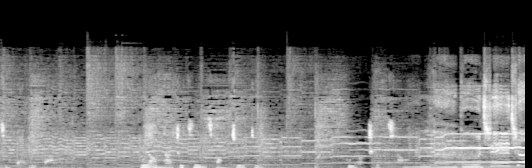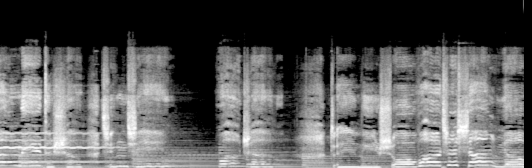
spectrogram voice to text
就哭吧，不要拿着坚强作对，不要逞强。来不及将你的手紧紧握着，对你说，我只想要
